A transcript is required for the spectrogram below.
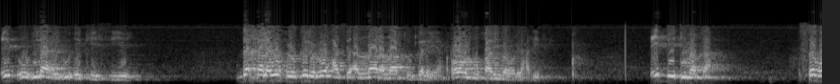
cid uu ilaahay u ekeysiiyey dakhala wuxuu geli ruuxaasi annaara naartuu gelaya rawahu lbukhaariy baa wariya xadiidka. Ciddii dhimata isaga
